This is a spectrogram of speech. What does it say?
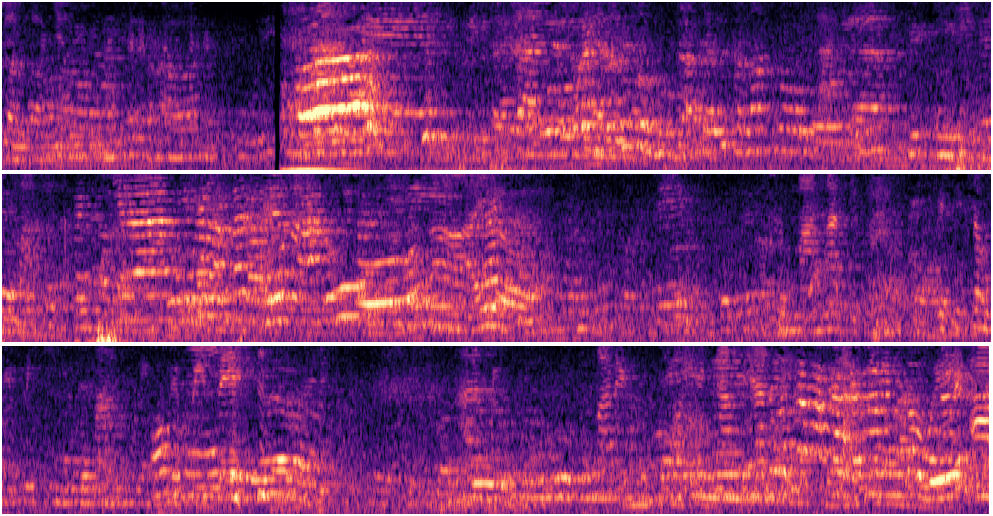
contohnya Ah, ayo semangat iki wis iso nggih video mang ning PPT aduh kemarin ku closing nganti-nganti tak kirim ke WA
